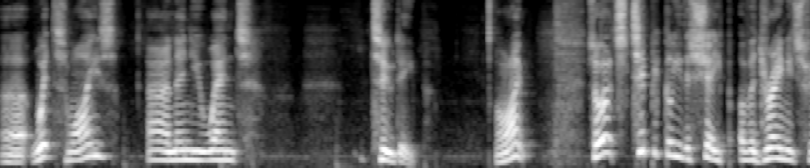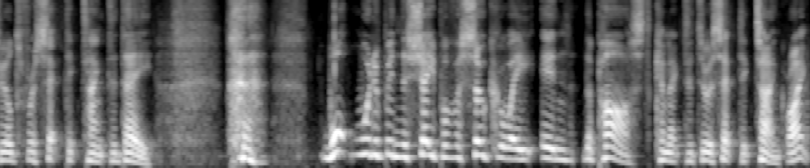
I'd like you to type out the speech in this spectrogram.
uh, width-wise, and then you went too deep. All right? So that's typically the shape of a drainage field for a septic tank today. what would have been the shape of a soakaway in the past connected to a septic tank, right?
